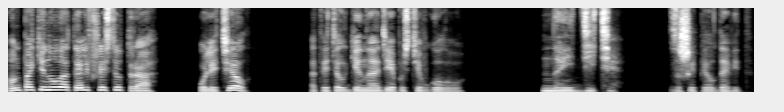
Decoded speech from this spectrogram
«Он покинул отель в шесть утра. Улетел», — ответил Геннадий, опустив голову. «Найдите», — зашипел Давид.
